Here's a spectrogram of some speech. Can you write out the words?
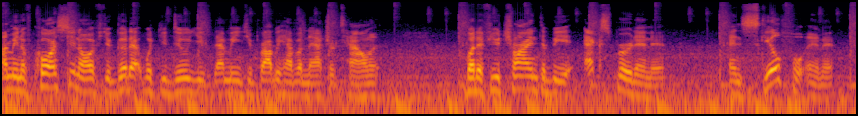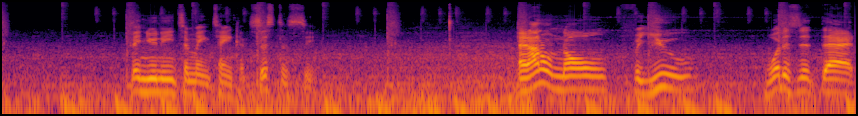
I mean, of course, you know, if you're good at what you do, you, that means you probably have a natural talent. But if you're trying to be expert in it and skillful in it, then you need to maintain consistency. And I don't know for you, what is it that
